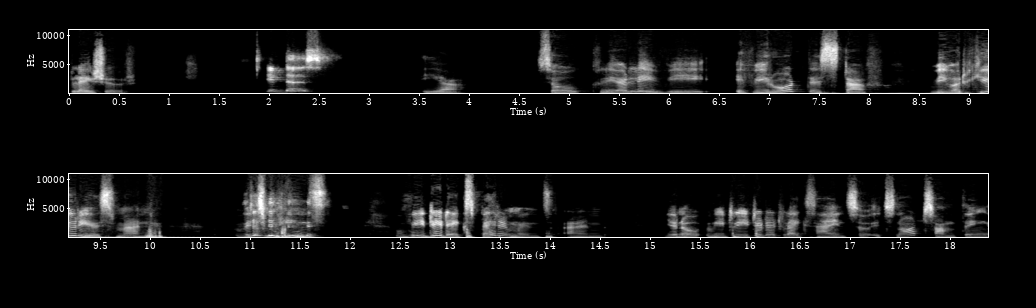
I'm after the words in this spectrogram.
pleasure. It does. yeah. So clearly we if we wrote this stuff we were curious man. Which means we did experiments and you know we treated it like science. So it's not something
